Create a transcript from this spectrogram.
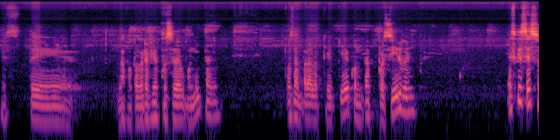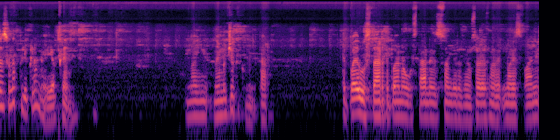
Este, la fotografía pues se ve bonita. O sea, para lo que quiere contar pues sirve. Es que es eso, es una película mediocre. No hay, no hay mucho que comentar. Te puede gustar, te puede no gustar, esos son de los dinosaurios, no, eres fan.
